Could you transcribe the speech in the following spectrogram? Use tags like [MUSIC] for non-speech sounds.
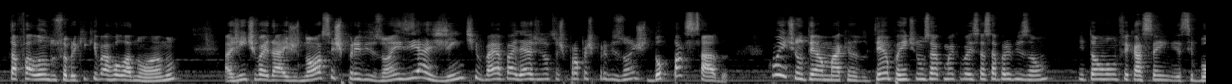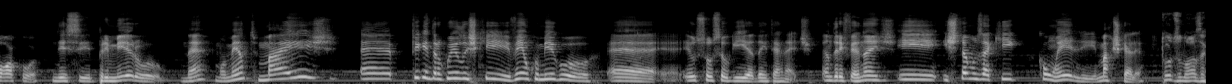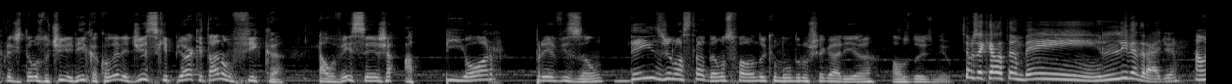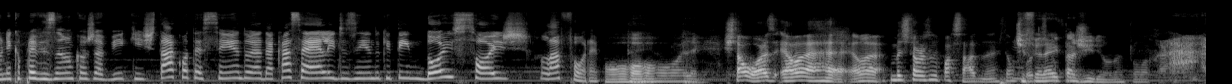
tá falando sobre o que, que vai rolar no ano. A gente vai dar as nossas previsões e a gente vai avaliar as nossas próprias previsões do passado. Como a gente não tem a máquina do tempo, a gente não sabe como é que vai ser essa previsão. Então vamos ficar sem esse bloco nesse primeiro, né, momento. Mas é, fiquem tranquilos que venham comigo. é, eu sou o seu guia da internet, Andrei Fernandes, e estamos aqui com ele, Marcos Keller. Todos nós acreditamos no Tiririca quando ele disse que pior que tá não fica. Talvez seja a pior previsão desde Nostradamus falando que o mundo não chegaria aos 2000. Temos aqui ela também, Liv Andrade. A única previsão que eu já vi que está acontecendo é a da KCL dizendo que tem dois sóis lá fora. Olha, Star Wars, ela. ela mas Star Wars no passado, né? Então, Tiferé e foda-se. Tagirion, né? Então,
